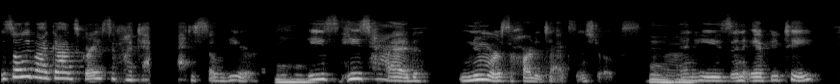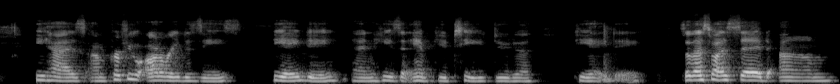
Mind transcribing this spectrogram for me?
It's only by God's grace. And my dad is so here. Mhm. He's he's had numerous heart attacks and strokes, Mhm. and he's an amputee. He has um, peripheral artery disease, PAD, and he's an amputee due to PAD. So that's why I said um,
